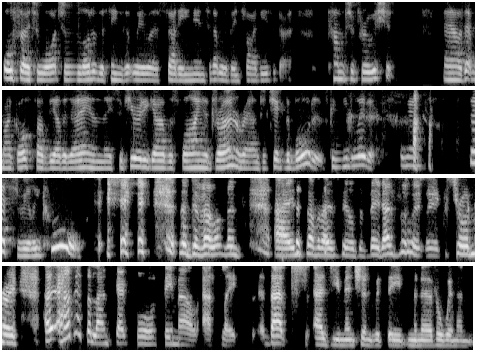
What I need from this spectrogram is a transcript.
also to watch a lot of the things that we were studying then. So that would have been five years ago, come to fruition. And I was at my golf club the other day, and the security guard was flying a drone around to check the borders. Can you believe it? I mean, that's really cool. the developments uh, in some of those fields have been absolutely extraordinary. Uh, how about the landscape for female athletes? That, as you mentioned with the Minerva women,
